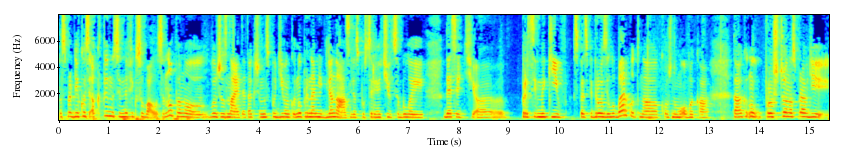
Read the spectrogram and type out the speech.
Насправді якоїсь активності не фіксувалося. Ну, певно, ви вже знаєте, так що несподіванкою, ну принаймні для нас, для спостерігачів, це було і 10 е, працівників спецпідрозділу Беркут на кожному ОВК. Так, ну про що насправді,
